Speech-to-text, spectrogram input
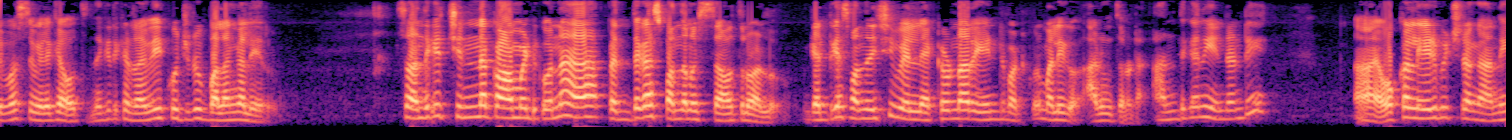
రివర్స్ వీళ్ళకే అవుతుంది. ఎందుకంటే ఇక్కడ రవి కుజుడు బలంగా లేరు. సో అందుకే చిన్న కామెంట్ కొన్నా పెద్దగా స్పందన వస్తుంది అవతల వాళ్ళు. గట్టిగా స్పందన ఇచ్చి వీళ్ళు ఎక్కడున్నారు ఏంటి పట్టుకొని మళ్ళీ అడుగుతున్నాడు అందుకని ఏంటంటే ఒకళ్ళని ఏడిపించడం కానీ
